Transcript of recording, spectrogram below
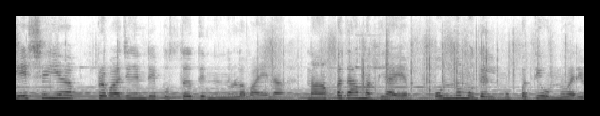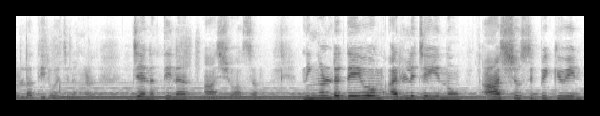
യേശയ്യ പ്രവാചകന്റെ പുസ്തകത്തിൽ നിന്നുള്ള വായന നാൽപ്പതാം അധ്യായം ഒന്നു മുതൽ മുപ്പത്തി ഒന്ന് വരെയുള്ള തിരുവചനങ്ങൾ. ജനത്തിന് ആശ്വാസം. നിങ്ങളുടെ ദൈവം അരുളി ചെയ്യുന്നു ആശ്വസിപ്പിക്കുവിൻ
